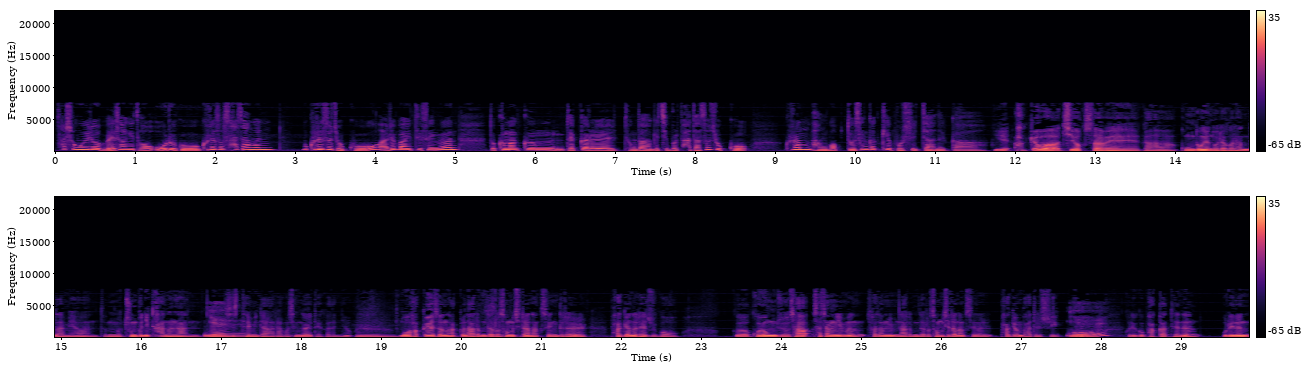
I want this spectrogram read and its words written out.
사실 오히려 매상이 더 오르고 그래서 사장은 뭐 그래서 좋고 아르바이트생은 또 그만큼 대가를 정당하게 지불 받아서 좋고 그런 방법도 생각해 볼 수 있지 않을까. 이게 학교와 지역 사회가 공동의 노력을 한다면 저는 뭐 충분히 가능한 예. 시스템이다라고 생각이 되거든요. 음. 뭐 학교에서는 학교 나름대로 성실한 학생들을 파견을 해주고 그 고용주 사, 사장님은 사장님 나름대로 성실한 학생을 파견 받을 수 있고 예. 그리고 바깥에는 우리는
